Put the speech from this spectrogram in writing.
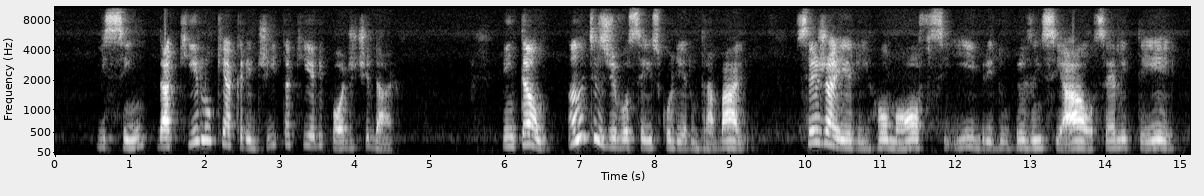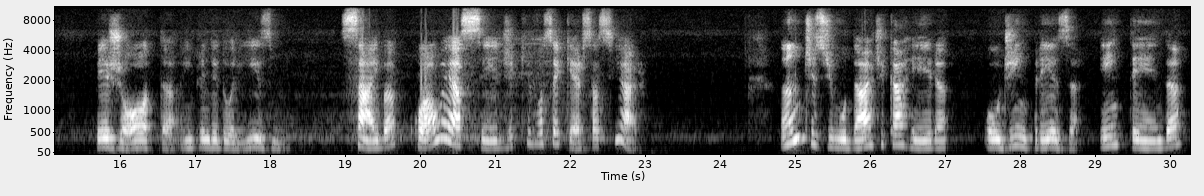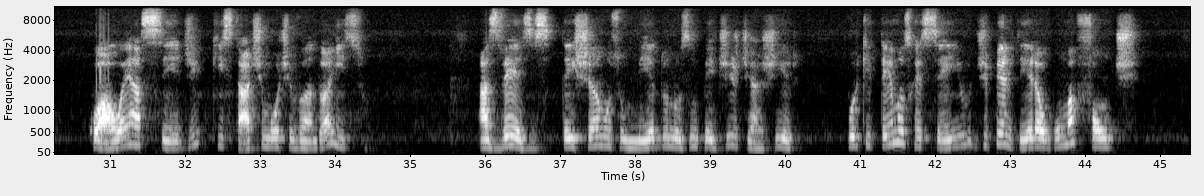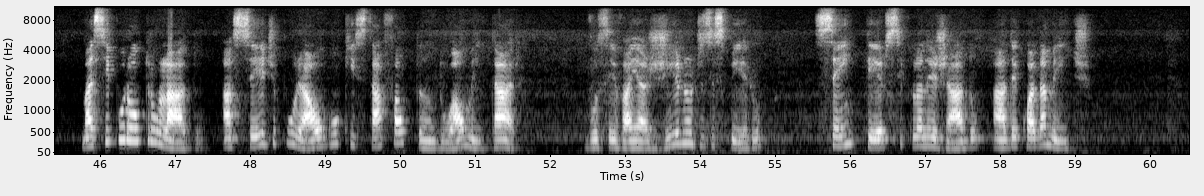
e sim daquilo que acredita que ele pode te dar. Então, antes de você escolher um trabalho, seja ele home office, híbrido, presencial, CLT, PJ, empreendedorismo, saiba qual é a sede que você quer saciar. Antes de mudar de carreira ou de empresa, entenda qual é a sede que está te motivando a isso. Às vezes, deixamos o medo nos impedir de agir porque temos receio de perder alguma fonte. Mas se por outro lado a sede por algo que está faltando aumentar, você vai agir no desespero sem ter se planejado adequadamente.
